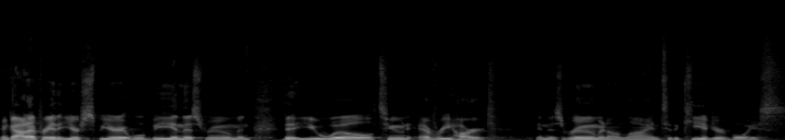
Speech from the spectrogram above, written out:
And God, I pray that your spirit will be in this room and that you will tune every heart in this room and online to the key of your voice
